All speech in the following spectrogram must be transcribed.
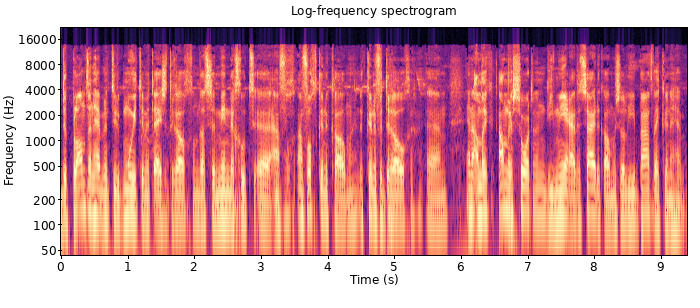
de planten hebben natuurlijk moeite met deze droogte omdat ze minder goed aan vocht, aan, vocht, kunnen komen. Kunnen verdrogen. en andere, andere soorten die meer uit het zuiden komen zullen hier baat bij kunnen hebben.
